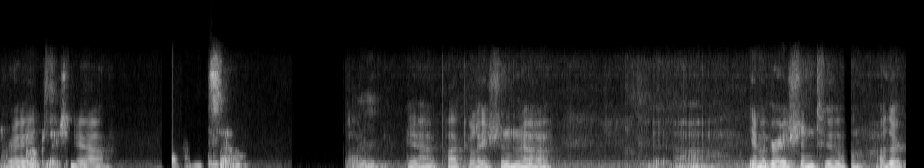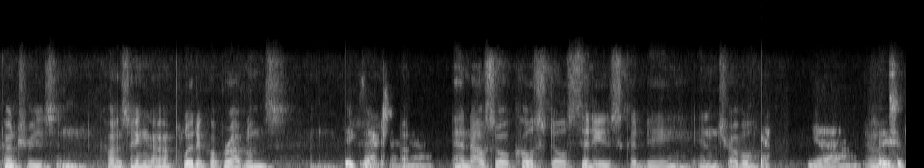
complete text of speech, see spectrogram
Right. Population. Yeah. Um, so. Yeah, population. Uh, uh immigration to other countries and causing uh, political problems. And, exactly. Uh, yeah. And also, coastal cities could be in trouble. Yeah. Yeah. yeah. Places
